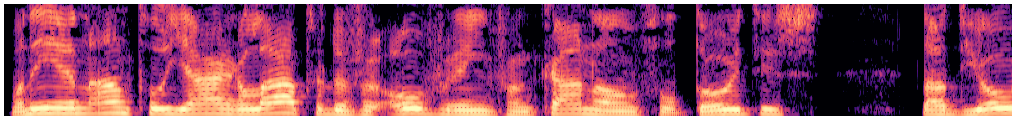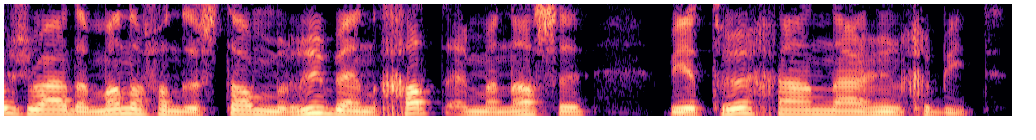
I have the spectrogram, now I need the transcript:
Wanneer een aantal jaren later de verovering van Canaan voltooid is, laat Jozua de mannen van de stam Ruben, Gad en Manasse weer teruggaan naar hun gebied.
